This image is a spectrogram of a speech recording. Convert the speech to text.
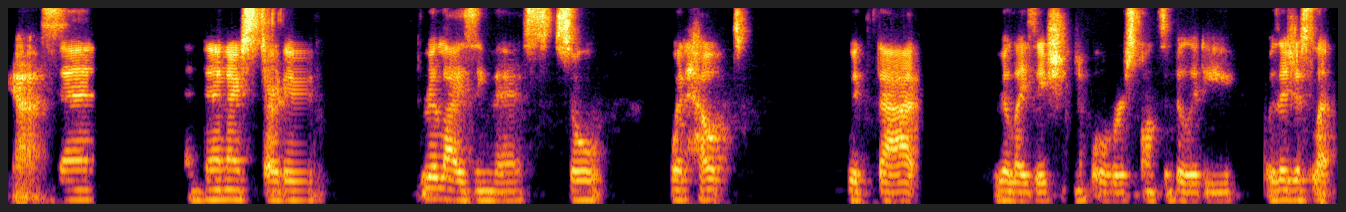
yes. And then, and then I started realizing this. So, what helped with that realization of over responsibility was I just let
